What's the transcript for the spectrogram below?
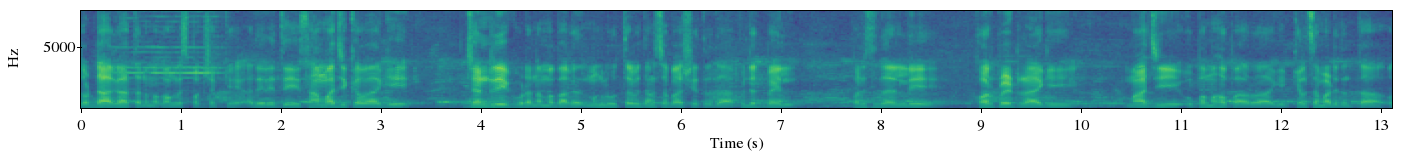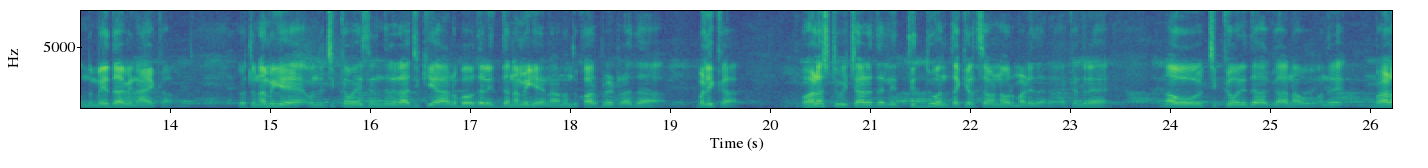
ದೊಡ್ಡ ಆಘಾತ ನಮ್ಮ ಕಾಂಗ್ರೆಸ್ ಪಕ್ಷಕ್ಕೆ. ಅದೇ ರೀತಿ ಸಾಮಾಜಿಕವಾಗಿ ಜನರಿಗೂ ಕೂಡ ನಮ್ಮ ಭಾಗದಲ್ಲಿ ಮಂಗಳೂರು ಉತ್ತರ ವಿಧಾನಸಭಾ ಕ್ಷೇತ್ರದ ಕುಂಜತ್ ಬೈಲ್ ಪರಿಸರದಲ್ಲಿ ಕಾರ್ಪೊರೇಟರ್ ಆಗಿ ಮಾಜಿ ಉಪಮಹಾಪೌರಾಗಿ ಕೆಲಸ ಮಾಡಿದಂಥ ಒಂದು ಮೇಧಾವಿ ನಾಯಕ. ಇವತ್ತು ನಮಗೆ ಒಂದು ಚಿಕ್ಕ ವಯಸ್ಸಿನಿಂದಲೇ ರಾಜಕೀಯ ಅನುಭವದಲ್ಲಿ ಇದ್ದ ನಮಗೆ ನಾನೊಂದು ಕಾರ್ಪೊರೇಟರ್ ಆದ ಬಳಿಕ ಬಹಳಷ್ಟು ವಿಚಾರದಲ್ಲಿ ತಿದ್ದುವಂಥ ಕೆಲಸವನ್ನು ಅವ್ರು ಮಾಡಿದ್ದಾರೆ. ಯಾಕಂದರೆ ನಾವು ಚಿಕ್ಕವರಿದ್ದಾಗ ನಾವು ಅಂದರೆ ಬಹಳ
